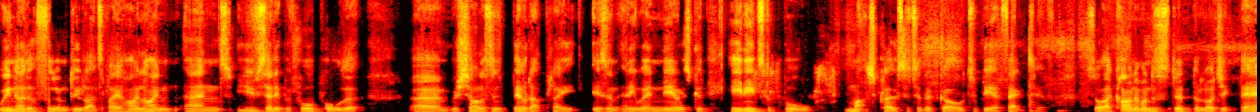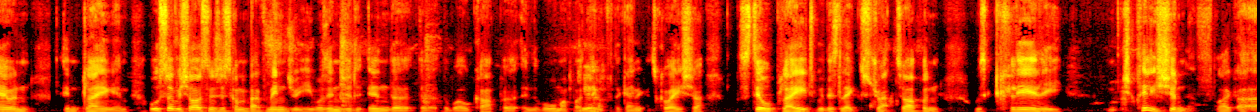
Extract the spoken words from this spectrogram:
we know that Fulham do like to play high line, and you've said it before, Paul, that um, Richarlison's build-up play isn't anywhere near as good. He needs the ball much closer to the goal to be effective. So I kind of understood the logic there, and in playing him. Also, Richarlison's just coming back from injury. He was injured in the the, the World Cup uh, in the warm-up, I yeah. think, for the game against Croatia. Still played with his leg strapped up, and was clearly clearly shouldn't have. Like uh,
